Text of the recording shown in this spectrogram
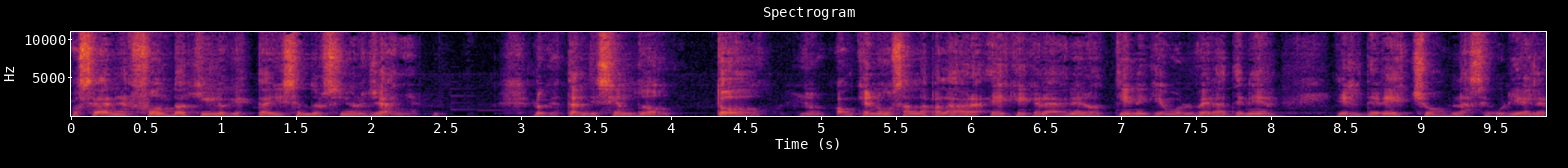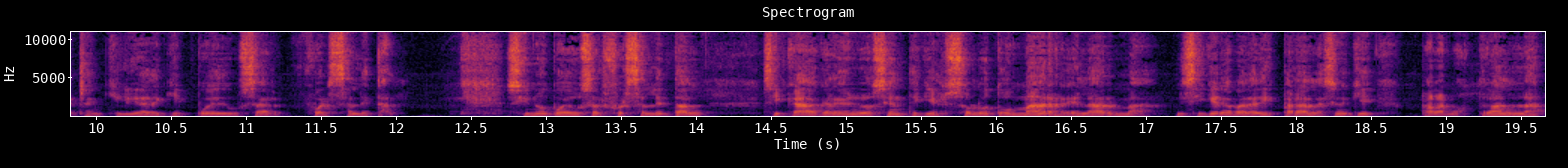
O sea, en el fondo aquí lo que está diciendo el señor Yañez, lo que están diciendo todos, aunque no usan la palabra, es que Carabineros tiene que volver a tener el derecho, la seguridad y la tranquilidad de que puede usar fuerza letal. Si no puede usar fuerza letal, si cada carabinero siente que el solo tomar el arma, ni siquiera para dispararla, sino que para mostrarla,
